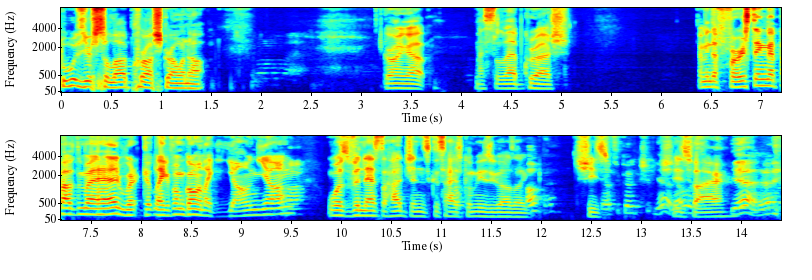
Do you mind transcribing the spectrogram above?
Who was your celeb crush growing up? Growing up, my celeb crush. I mean, the first thing that popped in my head, like if I'm going like young, young, Uh-huh. was Vanessa Hudgens because High School Musical. I was like, Okay, she's good. Yeah, she's was- fire. Yeah. that-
